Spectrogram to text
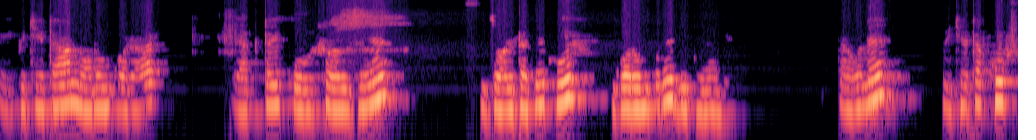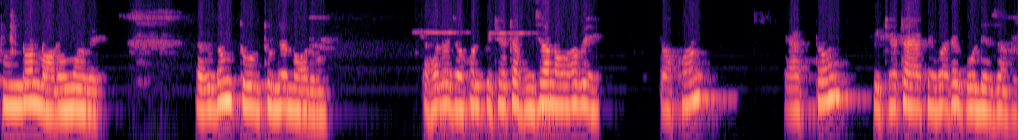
এই পিঠেটা নরম করার একটাই কৌশল যে জলটাকে খুব গরম করে দিতে হবে। তাহলে পিঠেটা খুব সুন্দর নরম হবে, একদম তুলতুলে নরম। তাহলে যখন পিঠেটা ভিজানো হবে, তখন একদম পিঠেটা একেবারে গলে যাবে।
